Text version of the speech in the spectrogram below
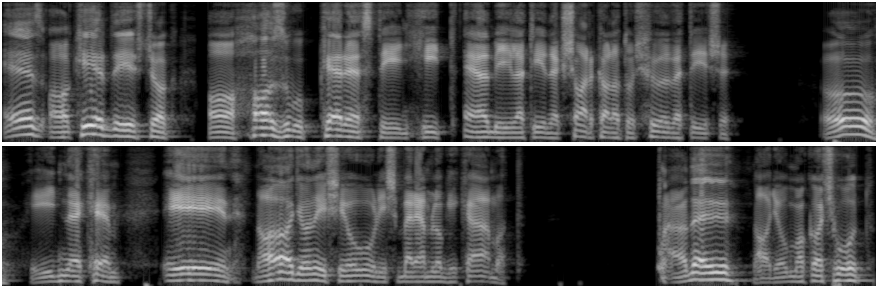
ez a kérdés csak a hazug keresztény hit elméletének sarkalatos fölvetése. Ó, így nekem, én nagyon is jól ismerem logikámat. Na, de ő nagyon makacs volt.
